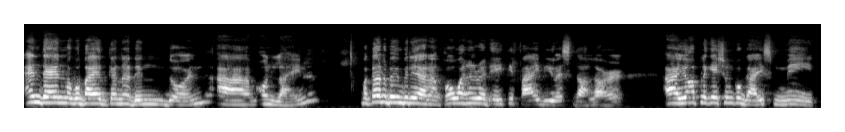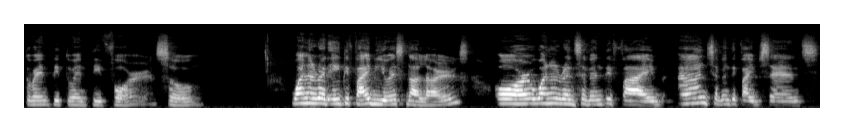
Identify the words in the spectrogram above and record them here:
And then, magbabayad ka na din doon um, online. Magkano ba yung binayaran ko? 185 US dollar. Ah, yung application ko guys, May 2024. So, 185 US dollars or 175 and 75 cents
